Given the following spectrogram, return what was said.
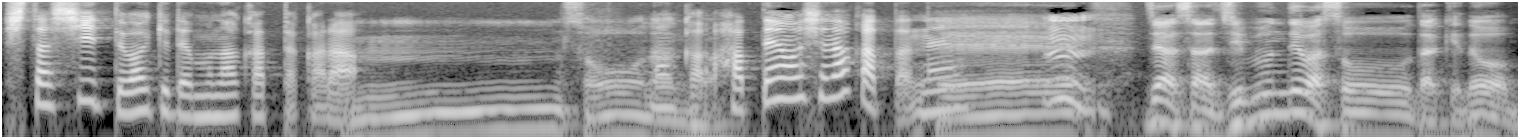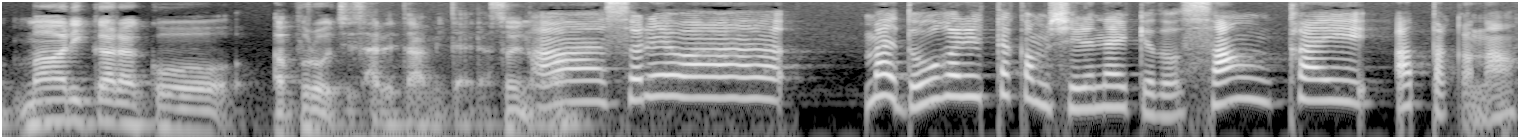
親しいってわけでもなかったから、うーんそうなんんだ発展はしなかったね。へー。うん。じゃあさ自分ではそうだけど周りからこうアプローチされたみたいなそういうのは？ああそれは前動画で言ったかもしれないけど3回あったかな、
